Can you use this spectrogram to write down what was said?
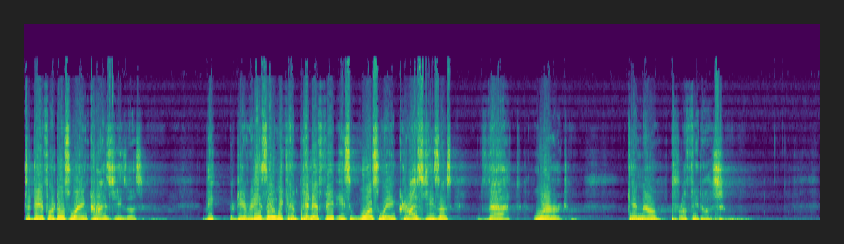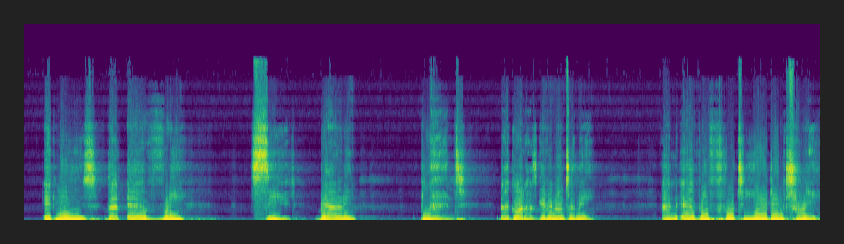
today for those who are in Christ Jesus. The, the reason we can benefit is once we're in Christ Jesus, that word can now profit us. It means that every seed bearing plant that God has given unto me, and every fruit yielding tree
